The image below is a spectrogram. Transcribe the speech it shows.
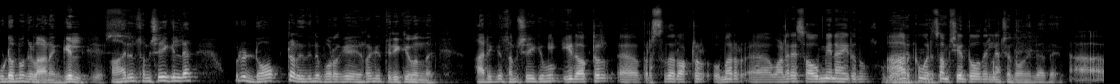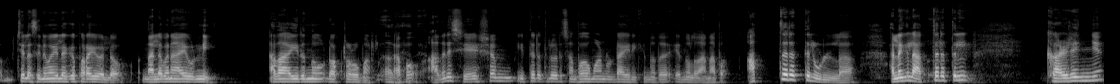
ഉടമകളാണെങ്കിൽ ആരും സംശയിക്കില്ല. ഒരു ഡോക്ടർ ഇതിന് പുറകെ ഇറങ്ങിത്തിരിക്കുമെന്ന്. ആരെങ്കിലും സംശയിക്കുമോ? ഈ ഡോക്ടർ പ്രസ്തുത ഡോക്ടർ ഉമർ വളരെ സൗമ്യനായിരുന്നു. ആർക്കും ഒരു സംശയം തോന്നില്ല. തോന്നില്ല അതെ. ചില സിനിമയിലൊക്കെ പറയുമല്ലോ നല്ലവനായ ഉണ്ണി. അതായിരുന്നു ഡോക്ടർ ഉമർ. അപ്പോൾ അതിനുശേഷം ഇത്തരത്തിലൊരു സംഭവമാണ് ഉണ്ടായിരിക്കുന്നത് എന്നുള്ളതാണ്. അപ്പോൾ അത്തരത്തിലുള്ള അല്ലെങ്കിൽ അത്തരത്തിൽ കഴിഞ്ഞ്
